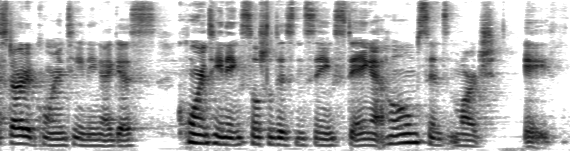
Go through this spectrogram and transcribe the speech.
started quarantining. I guess quarantining, social distancing, staying at home since March eighth.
